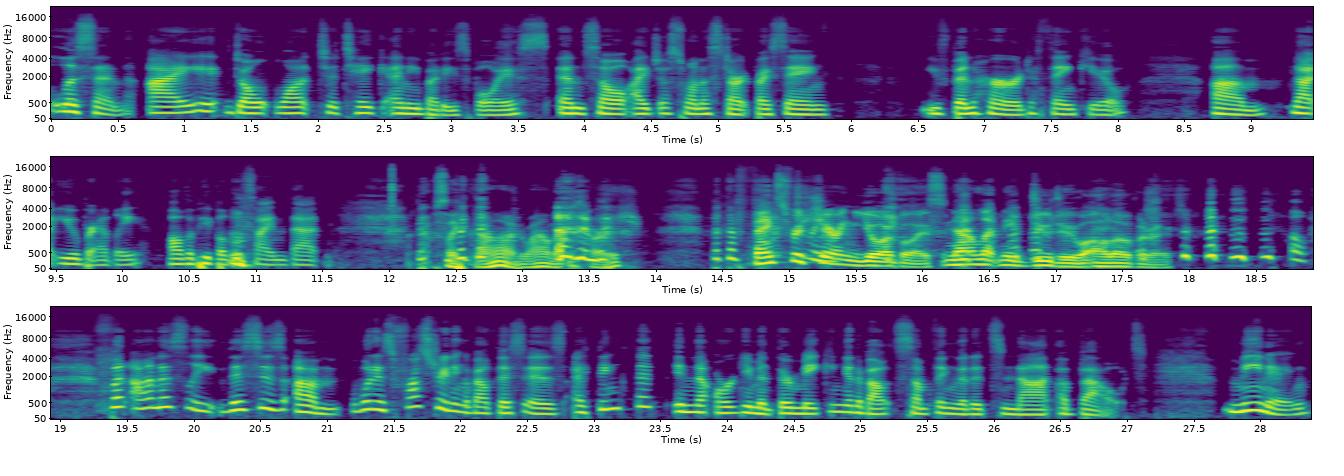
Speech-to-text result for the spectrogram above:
listen, I don't want to take anybody's voice. And so I just want to start by saying you've been heard. Thank you. Um, not you, Bradley, all the people that signed that. I was like, God, wow, that was harsh. But the Thanks for remains- sharing your voice. Now let me doo doo all over it. no, But honestly, this is um what is frustrating about this is I think that in the argument they're making it about something that it's not about. Meaning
